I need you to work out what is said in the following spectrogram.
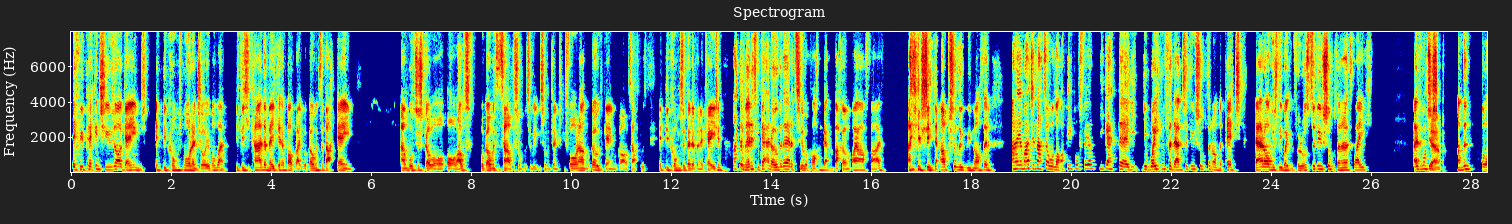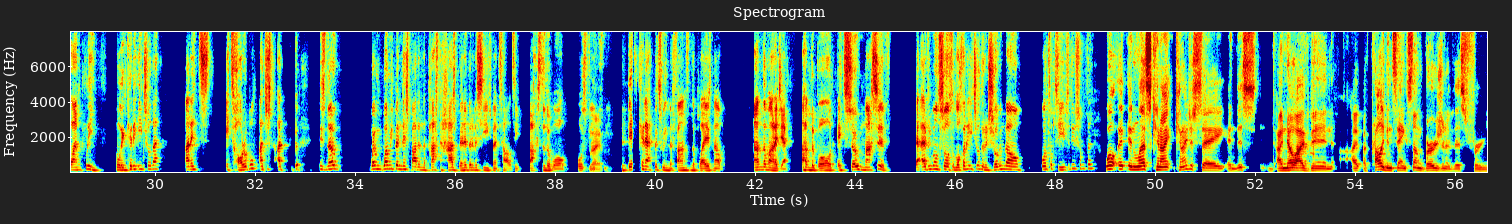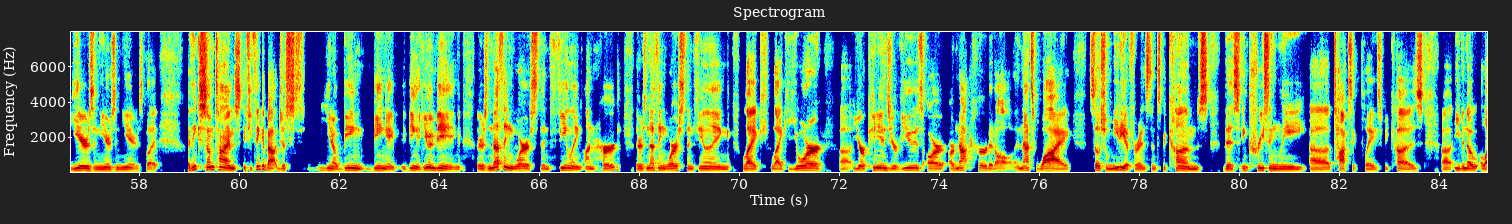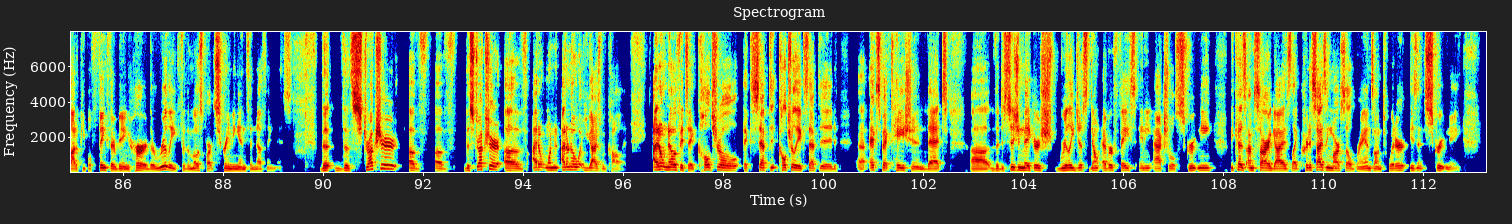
if we pick and choose our games, it becomes more enjoyable then because you kind of make it about, right, we're going to that game and we'll just go all, all out. We'll go into town for something to eat and some drinks beforehand. We'll go to the game, we'll go out afterwards. It becomes a bit of an occasion. At the minute, we're getting over there at two o'clock and getting back home by half five. And you've seen absolutely nothing. I imagine that's how a lot of people feel. You get there, you, you're waiting for them to do something on the pitch. They're obviously waiting for us to do something. And it's like everyone's just standing blankly, blinking at each other. And it's it's horrible. I just I, there's no when when we've been this bad in the past, there has been a bit of a siege mentality, backs to the wall, us Right. the disconnect between the fans and the players now and the manager and the board, it's so massive that everyone's sort of looking at each other and shrugging, going, Well, it's up to you to do something. Well, it, unless can I can I just say, and this I know I've been I, I've probably been saying some version of this for years and years and years, but I think sometimes if you think about just you know being being a being a human being, there's nothing worse than feeling unheard. There's nothing worse than feeling like like your uh, your opinions, your views are are not heard at all, and that's why social media, for instance, becomes this increasingly uh, toxic place because uh, even though a lot of people think they're being heard, they're really, for the most part, screaming into nothingness. The the structure of of the structure of I don't want I don't know what you guys would call it. I don't know if it's a cultural accepted culturally accepted uh, expectation that uh, the decision makers really just don't ever face any actual scrutiny because I'm sorry, guys, like criticizing Marcel Brands on Twitter isn't scrutiny.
